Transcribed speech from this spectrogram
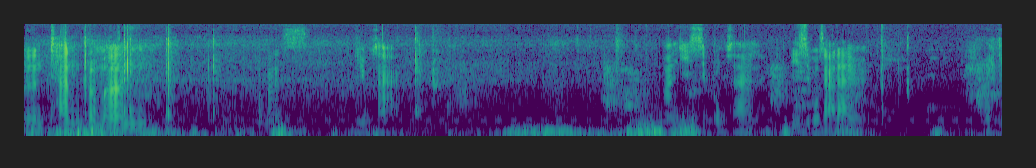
เนิน ชันประมาณประมาณกี่องศาประมาณยี่สิบองศายี่สิบองศาได้ไหมโอเค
